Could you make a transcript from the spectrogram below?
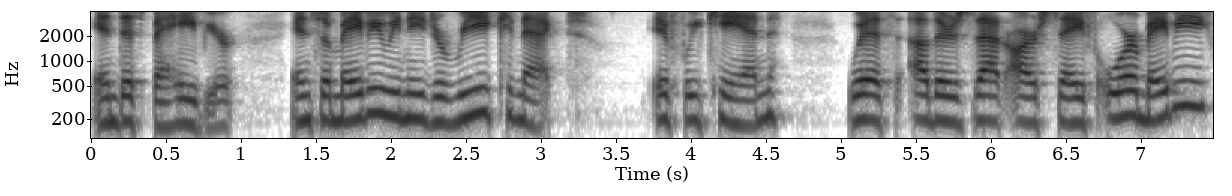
in this behavior. And so maybe we need to reconnect if we can with others that are safe, or maybe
